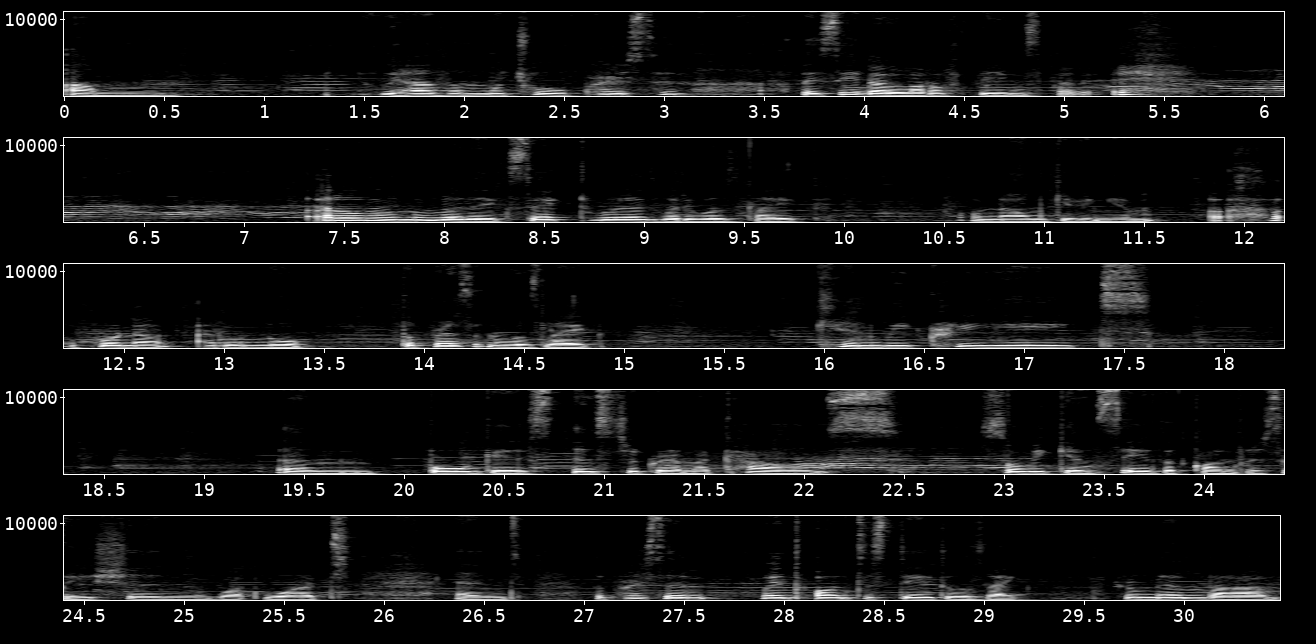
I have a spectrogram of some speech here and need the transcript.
um, we have a mutual person. They said a lot of things, but eh, I don't remember the exact words, but it was like, oh, now I'm giving him a, pronoun. I don't know. The person was like, can we create um, bogus Instagram accounts so we can save the conversation, what, what. And the person went on to state, it was like, remember,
